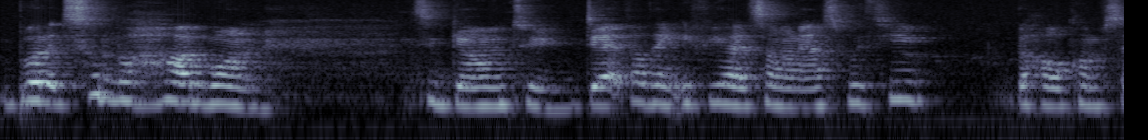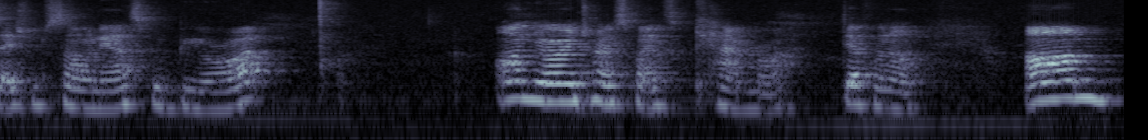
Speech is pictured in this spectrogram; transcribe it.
But it's sort of a hard one to go into depth. I think if you had someone else with you, the whole conversation with someone else would be alright. On your own, trying to explain to camera, definitely not. Um,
